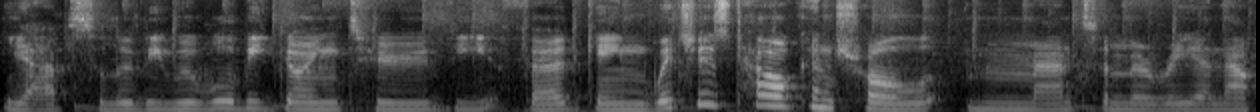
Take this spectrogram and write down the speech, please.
Yeah, absolutely. We will be going to the third game, which is Tower Control Manta Maria. Now,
